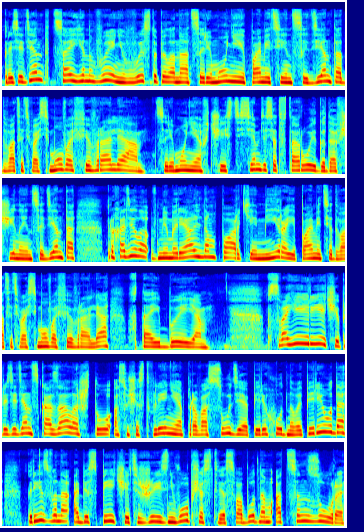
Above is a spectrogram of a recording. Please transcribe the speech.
Президент Цай Янвэнь выступила на церемонии памяти инцидента 28 февраля. Церемония в честь 72-й годовщины инцидента проходила в мемориальном парке мира и памяти 28 февраля в Тайбэе. В своей речи президент сказала, что осуществление правосудия переходного периода призвано обеспечить жизнь в обществе, свободном от цензуры,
